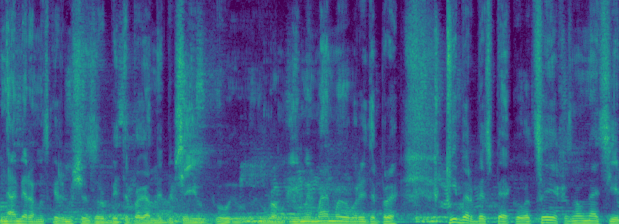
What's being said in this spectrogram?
намірами, скажімо, що зробити погано для всієї Європи. І ми маємо говорити про кібербезпеку. Оце їх основна ціль.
